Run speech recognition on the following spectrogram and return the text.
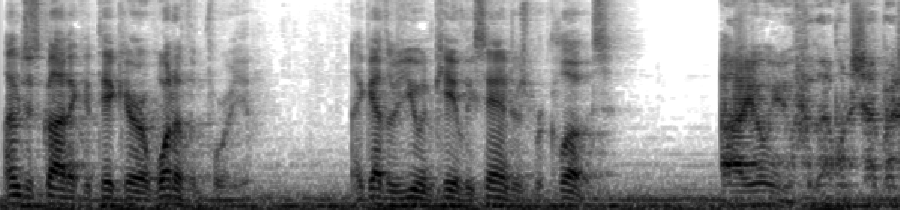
I'm just glad I could take care of one of them for you. I gather you and Kahlee Sanders were close. I owe you for that one, Shepard.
